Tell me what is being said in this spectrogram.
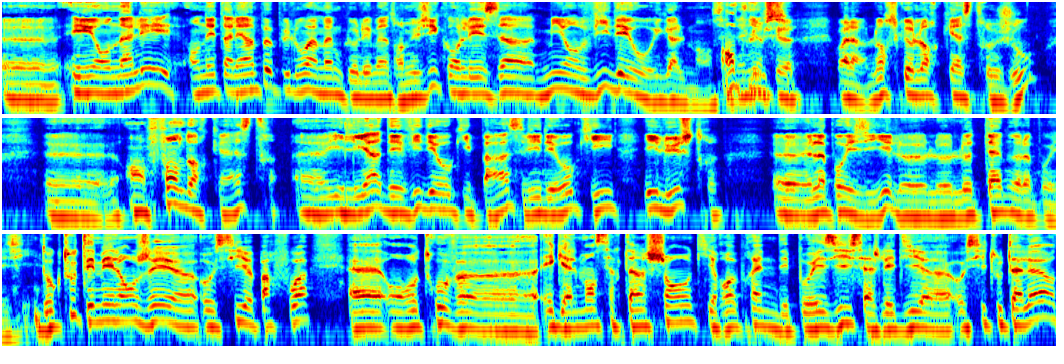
Euh, et on allait, on est allé un peu plus loin même que les mettre en musique. On les a mis en vidéo également. En plus, que, voilà, lorsque l'orchestre joue, euh, en fond d'orchestre, euh, il y a des vidéos qui passent, vidéos qui illustrent euh, la poésie, le, le, le, thème de la poésie. Donc tout est mélangé euh, aussi euh, parfois. on retrouve également certains chants qui reprennent des poésies, ça je l'ai dit aussi tout à l'heure.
